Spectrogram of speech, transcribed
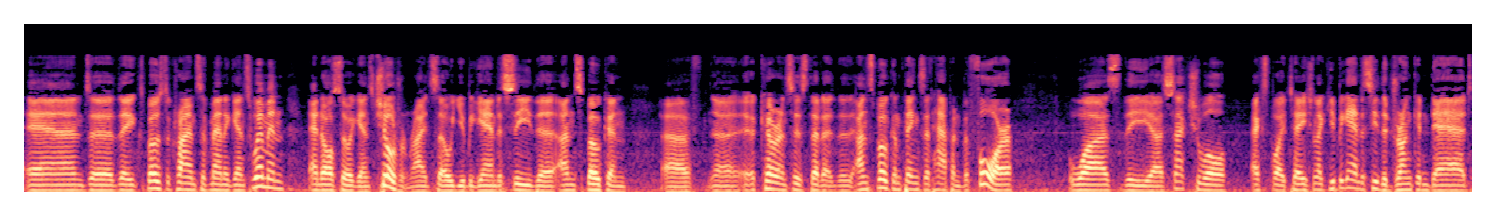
And uh, they exposed the crimes of men against women and also against children, right? So you began to see the unspoken uh, uh, occurrences that the unspoken things that happened before was the uh, sexual exploitation. Like you began to see the drunken dad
